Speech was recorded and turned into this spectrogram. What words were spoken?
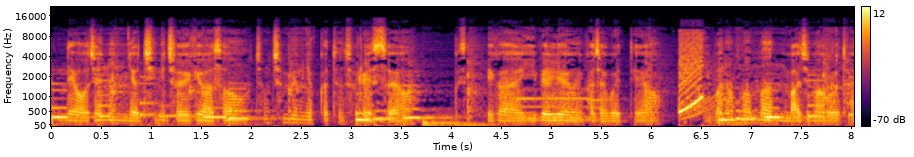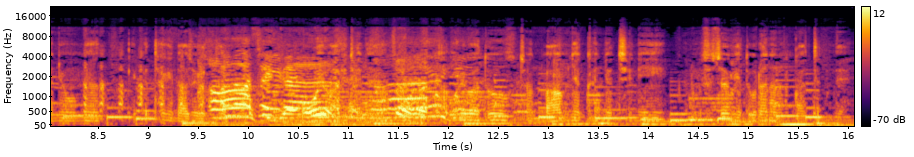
근데 어제는 여친이 저에게 와서 청천벽력 같은 소리 했어요. 그 새끼가 이별 여행을 가자고 했대요. 이번 한 번만 마지막으로 다녀오면 깨끗하게 놔주겠다. 아, 제가. 어이 말이 되나요? 아무리 봐도 전 마음 약한 여친이 그놈 수작에 놀아나는 것 같은데.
